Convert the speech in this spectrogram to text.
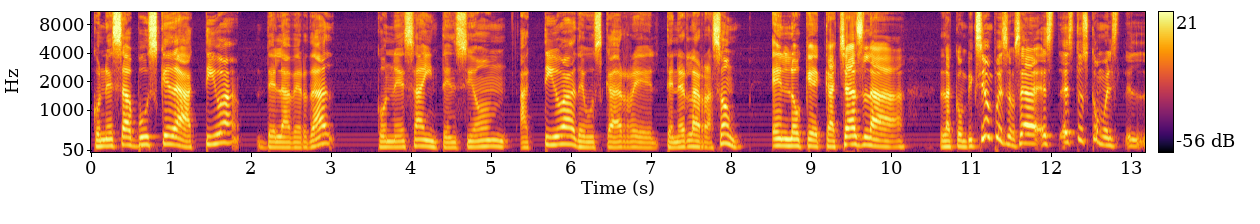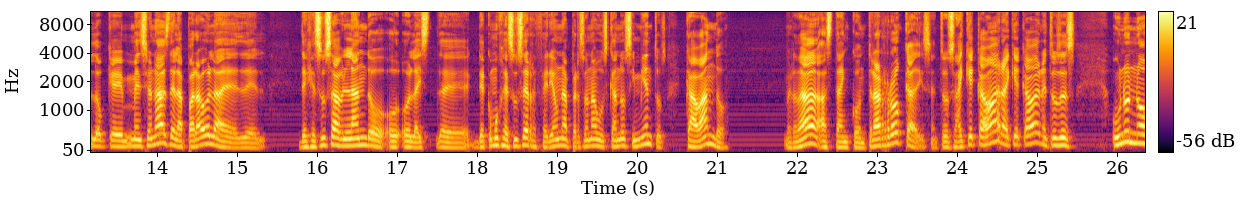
con esa búsqueda activa de la verdad con esa intención activa de buscar eh, tener la razón en lo que cachas la, la convicción, pues, o sea, esto es como lo que mencionabas de la parábola de, Jesús hablando o, de, cómo Jesús se refería a una persona buscando cimientos, cavando, ¿verdad? Hasta encontrar roca, dice. Entonces hay que cavar, hay que cavar. Entonces uno no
